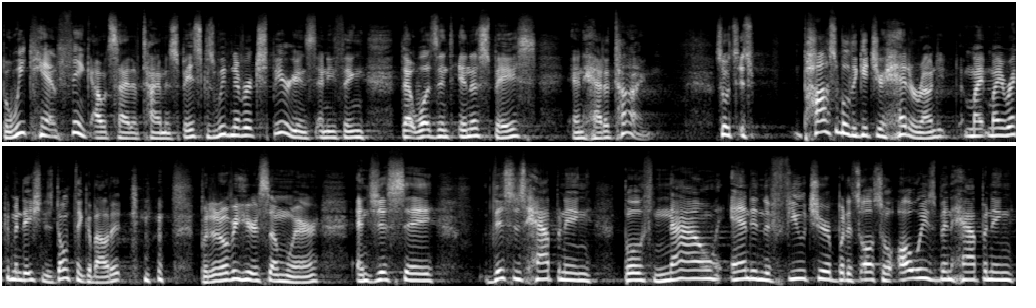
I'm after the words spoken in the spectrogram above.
but we can't think outside of time and space because we've never experienced anything that wasn't in a space and had a time. So it's, it's possible to get your head around it. My, my recommendation is don't think about it, put it over here somewhere, and just say, this is happening both now and in the future, but it's also always been happening.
